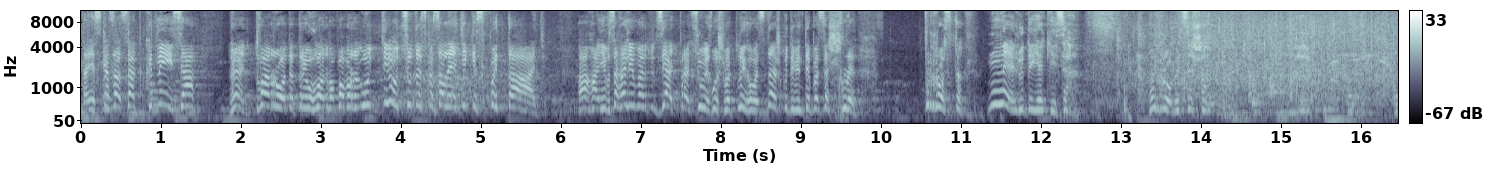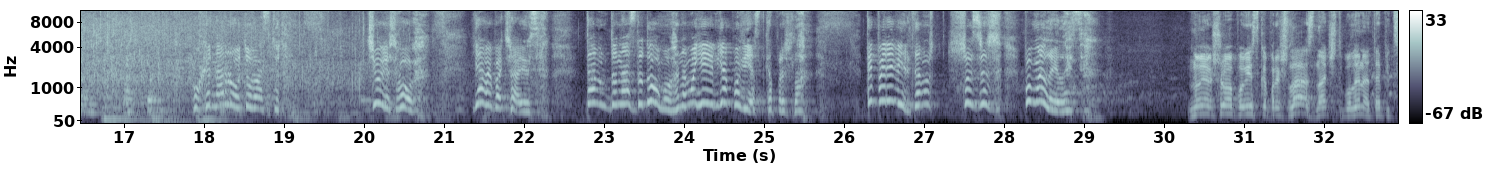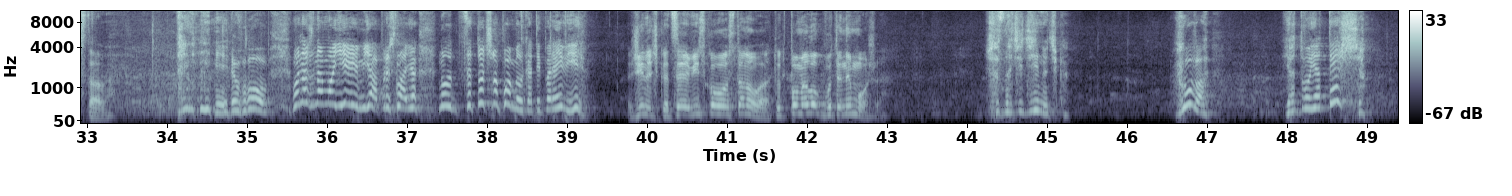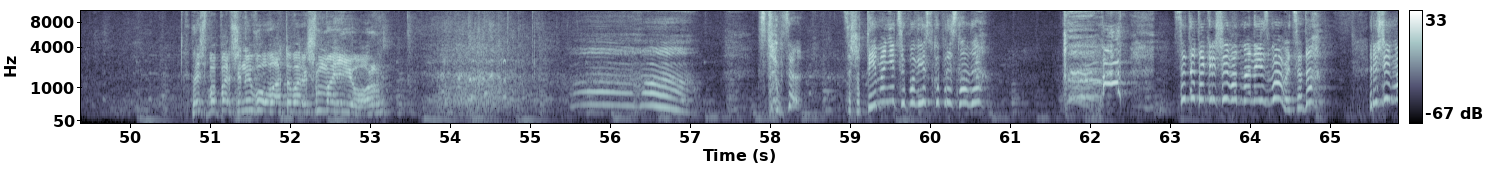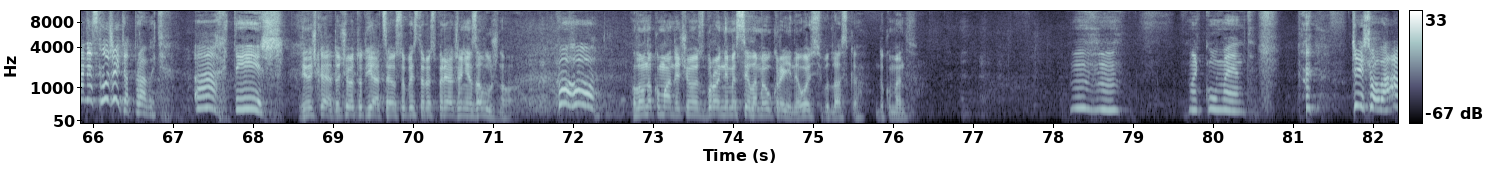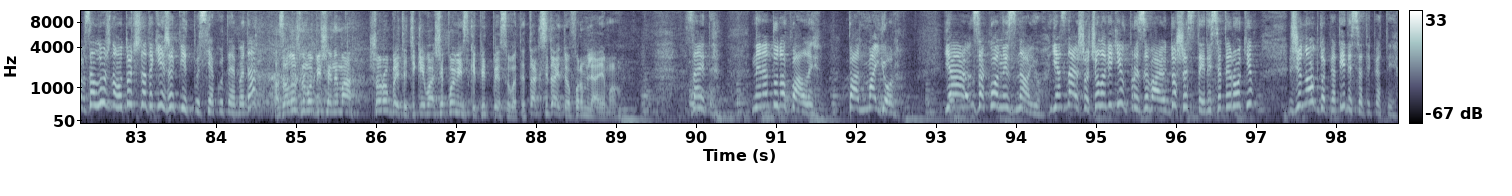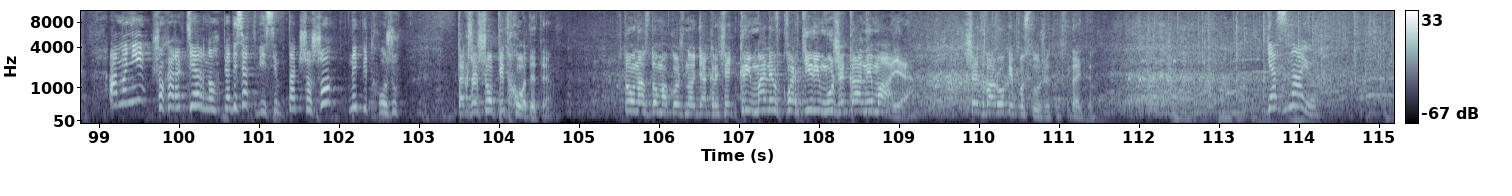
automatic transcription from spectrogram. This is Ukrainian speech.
Та я сказав, заткнися! Гень, два рота, три угла, два повороти. Уйди отсюди, сказала, я тільки спитать. Ага, і взагалі в мене тут зять працює. Будеш виплигувати, знаєш, куди він тебе зайшли. Просто не люди якісь. Робиться що. Ох, народ у вас тут. Чуєш, Вов, я вибачаюсь. Там до нас додому на моє ім'я повістка прийшла. Ти перевір, там щось же ж помилилися. Ну, якщо повістка прийшла, значить були на те підстави. Та ні, Вов, вона ж на моє ім'я прийшла. Я, ну, це точно помилка, ти перевір. Жіночка, це військова установа. Тут помилок бути не може. Що значить жіночка? Вова, я твоя теща. Значить, по-перше, не Вова, а товариш майор. Це що ти мені цю повістку прислав, да? Це ти так рішив від мене ізбавитися, да? Рішив мене служити відправити. Ах ти ж. Жіночка, до чого тут я? Це особисте розпорядження залужного. Кого? Головнокомандуючого Збройними силами України. Ось, будь ласка, документ. Документ. Чуєш, Вова, а в залужного точно такий же підпис, як у тебе, да? А залужному більше нема що робити, тільки ваші повістки підписувати. Так, сідайте, оформляємо. Знаєте, не на ту напали, пан майор. Я закони знаю. Я знаю, що чоловіків призивають до 60 років, жінок до 55. А мені, що характерно, 58. Так що що, не підходжу. Так що що підходите? Хто у нас вдома кожного дня кричить, крім мене в квартирі мужика немає. Ще два роки послужите. Сідайте. Я знаю,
